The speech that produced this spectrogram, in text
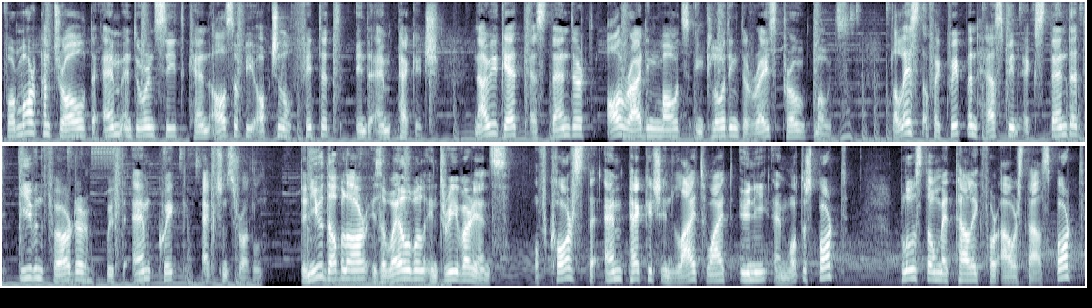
For more control, the M Endurance seat can also be optional fitted in the M package. Now you get as standard all riding modes including the Race Pro modes. The list of equipment has been extended even further with the M Quick Action Throttle. The new RR is available in three variants. Of course, the M package in light white Uni and Motorsport, Bluestone Metallic for our style Sport,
